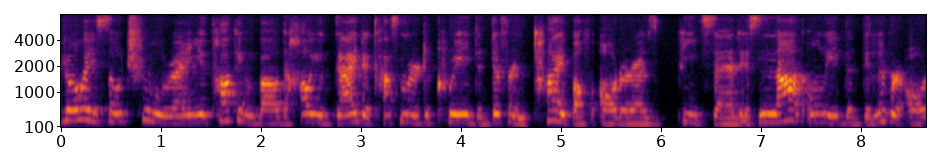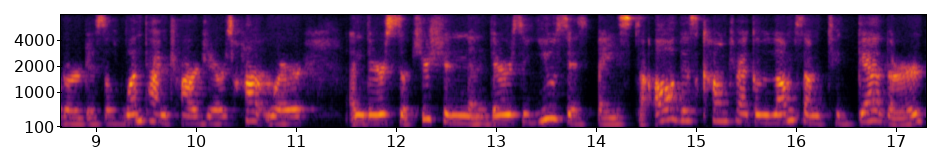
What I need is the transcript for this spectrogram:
really so true, right? You're talking about how you guide the customer to create a different type of order, as Pete said. It's not only the deliver order, there's a one-time charge, there's hardware, and there's subscription, and there's usage based. All this contract lump sum together,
